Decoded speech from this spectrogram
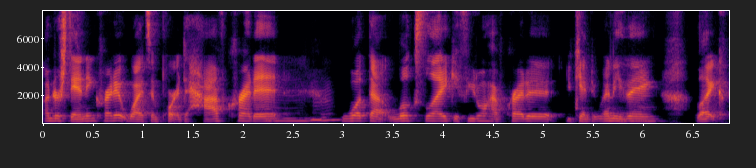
understanding credit, why it's important to have credit Mhm. what that looks like. If you don't have credit, you can't do anything. Like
